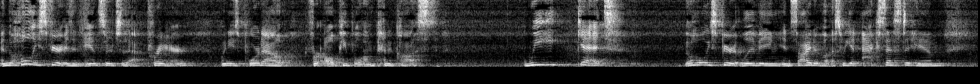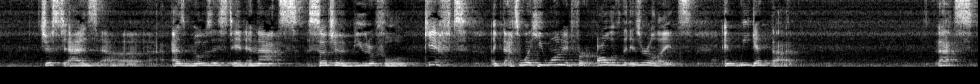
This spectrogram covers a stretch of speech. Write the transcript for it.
And the Holy Spirit is an answer to that prayer when He's poured out for all people on Pentecost. We get the Holy Spirit living inside of us. We get access to Him just as uh, as Moses did, and that's such a beautiful gift. Like that's what He wanted for all of the Israelites, and we get that. That's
